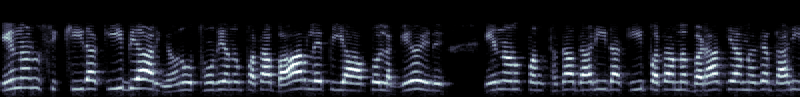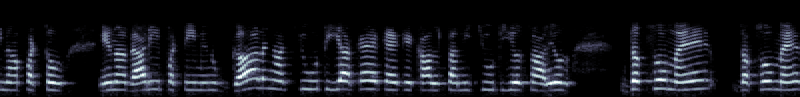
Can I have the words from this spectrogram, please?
ਇਹਨਾਂ ਨੂੰ ਸਿੱਖੀ ਦਾ ਕੀ ਬਿਹਾਰੀਆਂ ਨੂੰ, ਉੱਥੋਂ ਦਿਆਂ ਨੂੰ ਪਤਾ, ਬਾਹਰਲੇ ਪੰਜਾਬ ਤੋਂ ਲੱਗੇ ਹੋਏ ਨੇ। ਇਹਨਾਂ ਨੂੰ ਪੰਥ ਦਾ ਦਾੜੀ ਦਾ ਕੀ ਪਤਾ? ਮੈਂ ਬੜਾ ਕਿਹਾ, ਮੈਂ ਕਿਹਾ, ਦਾੜੀ ਨਾ ਪੱਟੋ। ਇਹਨਾਂ ਦਾੜੀ ਪੱਟੀ ਮੈਨੂੰ ਗਾਲੀਆਂ, ਚੂਤੀਆ ਕਹਿ ਕਹਿ ਕੇ ਖਾਲਤਾਨੀ ਚੂਤੀਓ ਸਾਲਿਓ। ਦੱਸੋ ਮੈਂ ਦੱਸੋ ਮੈਂ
